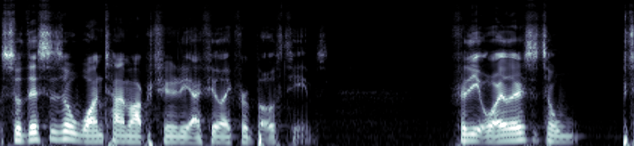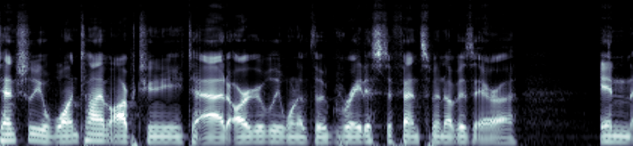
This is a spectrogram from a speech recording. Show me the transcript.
So this is a one-time opportunity. I feel like for both teams. For the Oilers, it's a potentially a one-time opportunity to add arguably one of the greatest defensemen of his era in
